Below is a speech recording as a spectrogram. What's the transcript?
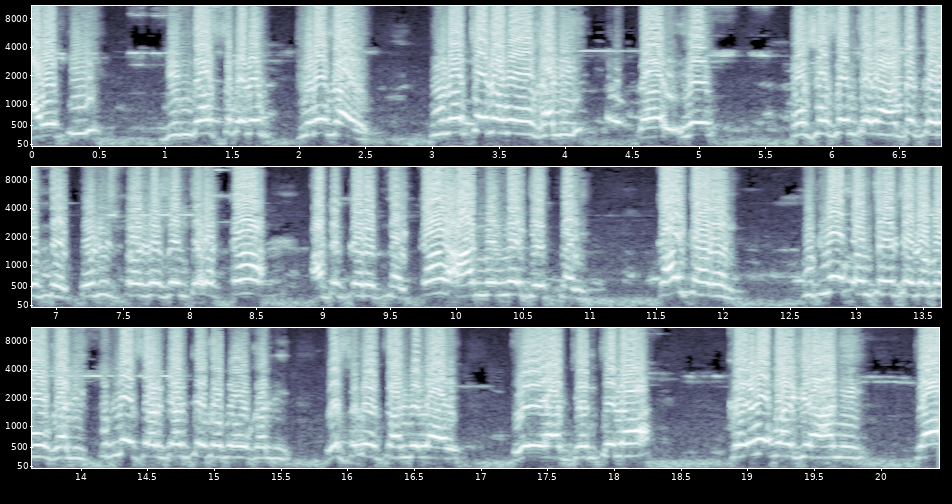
आरोपी बिनधास्तपणे फिरत आहे. कुणाच्या दबावाखाली हे प्रशासन त्याला अटक करत नाही. पोलीस प्रशासन त्याला का अटक करत नाही? का हा निर्णय घेत नाही? काय कारण? कुठल्या मंत्र्याच्या दबावाखाली कुठल्या सरकारच्या दबावाखाली हे सगळं चाललेलं आहे? हे या जनतेला कळलं पाहिजे आणि त्या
